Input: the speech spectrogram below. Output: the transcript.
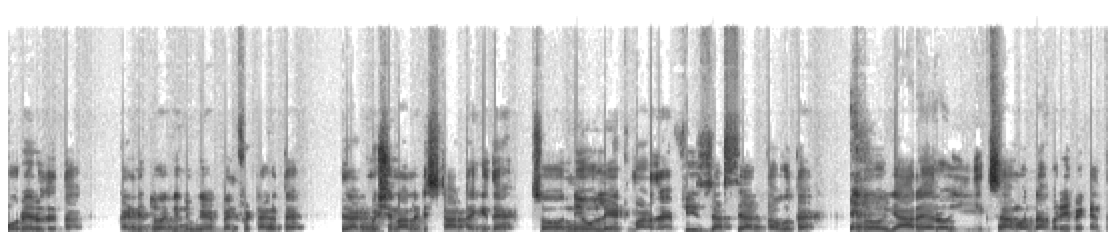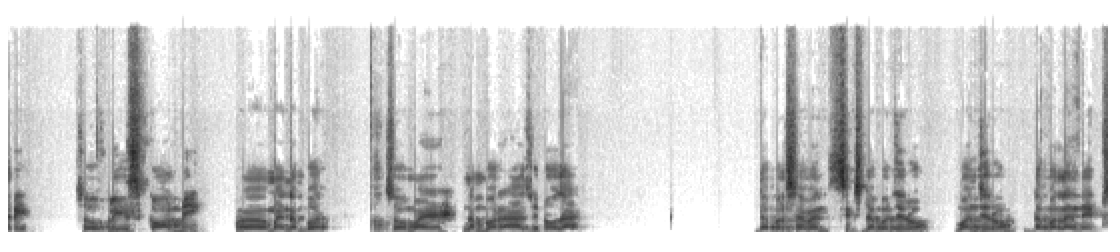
ಮೂರೇ ಇರೋದ್ರಿಂದ ಖಂಡಿತವಾಗಿ ನಿಮಗೆ ಬೆನಿಫಿಟ್ ಆಗುತ್ತೆ. ಇದು ಅಡ್ಮಿಷನ್ ಆಲ್ರೆಡಿ ಸ್ಟಾರ್ಟ್ ಆಗಿದೆ. ಸೊ ನೀವು ಲೇಟ್ ಮಾಡಿದ್ರೆ ಫೀಸ್ ಜಾಸ್ತಿ ಆಗ್ತಾ ಹೋಗುತ್ತೆ. ಸೊ ಯಾರ್ಯಾರು ಈ ಎಕ್ಸಾಮ್ ಅನ್ನ ಬರೀಬೇಕಂತೀರಿ? So please call me my number so my number as you know that double seven six double zero one zero double nine eight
